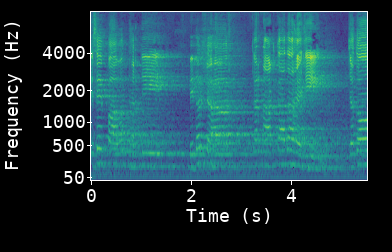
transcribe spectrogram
ਇਸੇ ਪਾਵਨ ਧਰਤੀ ਬਿਦਰ ਸ਼ਹਿਰ ਕਰਨਾਟਕਾ ਦਾ ਹੈ ਜੀ। ਜਦੋਂ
